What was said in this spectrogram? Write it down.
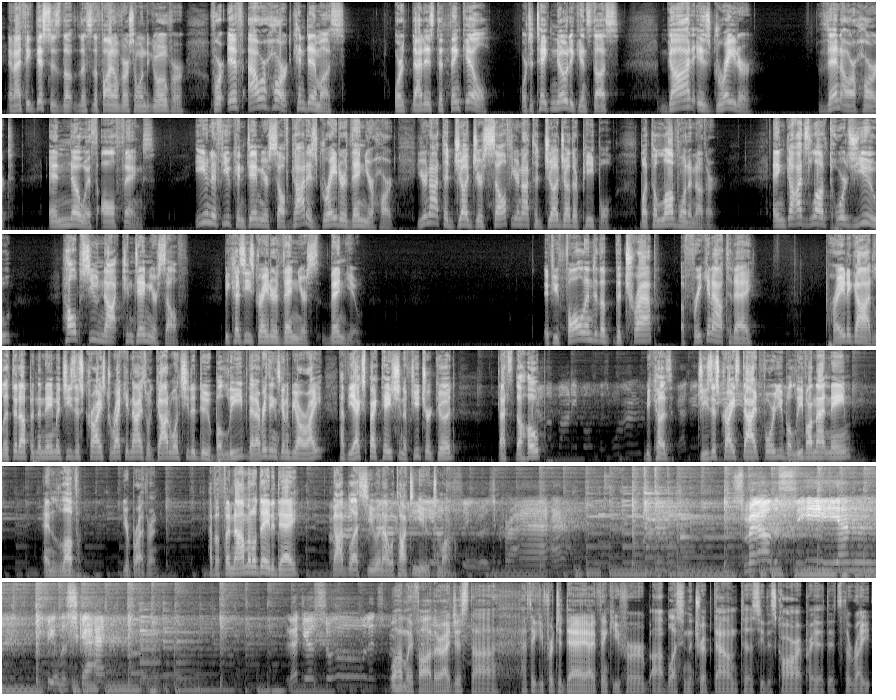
And I think this is the this is the final verse I wanted to go over. For if our heart condemn us, or that is to think ill, or to take note against us, God is greater than our heart and knoweth all things. Even if you condemn yourself, God is greater than your heart. You're not to judge yourself, you're not to judge other people, but to love one another. And God's love towards you helps you not condemn yourself because he's greater than your than you. If you fall into the, the trap of freaking out today, Pray to God. Lift it up in the name of Jesus Christ. Recognize what God wants you to do. Believe that everything's going to be all right. Have the expectation of future good. That's the hope. Because Jesus Christ died for you. Believe on that name and love your brethren. Have a phenomenal day today. God bless you, and I will talk to you tomorrow. Smell the sea and feel the sky. Well, Heavenly Father, I just uh, I thank you for today. I thank you for uh, blessing the trip down to see this car. I pray that it's the right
